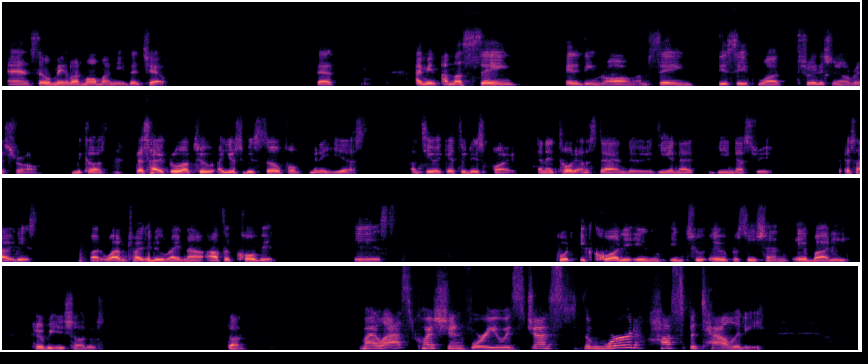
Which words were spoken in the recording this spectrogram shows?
And still make a lot more money than chef. That I mean, I'm not saying anything wrong. I'm saying this is what traditional restaurant because that's how I grew up too. I used to be served for many years until I get to this point, and I totally understand the the, the industry. That's how it is. But what I'm trying to do right now after COVID is put equality in into every position, everybody helping each other. Done. My last question for you is just the word hospitality.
